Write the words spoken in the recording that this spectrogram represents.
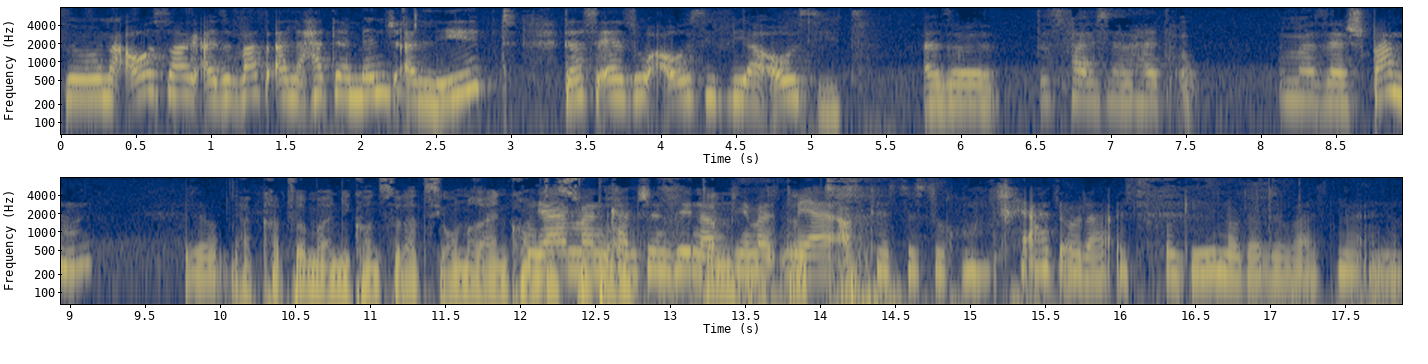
so eine Aussage, also was hat der Mensch erlebt, dass er so aussieht, wie er aussieht. Also das fand ich dann halt immer sehr spannend. Also, ja, gerade wenn man in die Konstellation reinkommt. Ja, man super. kann schon sehen, dann, ob jemand dann, mehr auf Testosteron fährt oder Östrogen oder sowas. Ne? Also.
